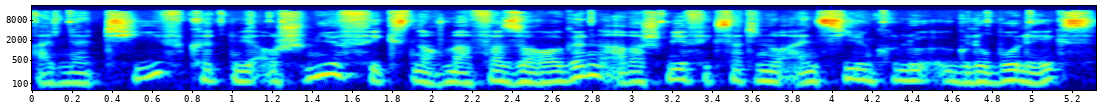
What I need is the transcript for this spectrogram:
Alternativ könnten wir auch Schmierfix nochmal versorgen, aber Schmierfix hatte nur ein Ziel, Globolix.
